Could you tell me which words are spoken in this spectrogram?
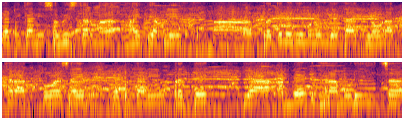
या ठिकाणी सविस्तर महा माहिती आपले प्रतिनिधी म्हणून देत आहेत नवनाथ खरात पोवळसाहेब या ठिकाणी प्रत्येक या अपडेट घडामोडीचं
